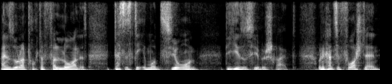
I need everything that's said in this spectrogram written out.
eine Sohn oder Tochter verloren ist, das ist die Emotion, die Jesus hier beschreibt. Und du kannst dir vorstellen,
